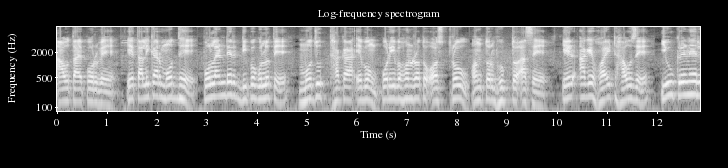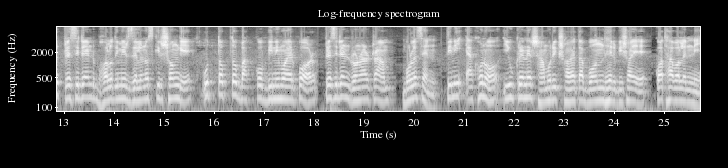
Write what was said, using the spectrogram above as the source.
আওতায় পড়বে। এ তালিকার মধ্যে পোল্যান্ডের ডিপোগুলোতে মজুদ থাকা এবং পরিবহনরত অস্ত্রও অন্তর্ভুক্ত আছে। এর আগে হোয়াইট হাউসে ইউক্রেনের প্রেসিডেন্ট ভলোদিমির জেলেনস্কির সঙ্গে উত্তপ্ত বাক্য বিনিময়ের পর প্রেসিডেন্ট ডোনাল্ড ট্রাম্প বলেছেন, তিনি এখনও ইউক্রেনের সামরিক সহায়তা বন্ধের বিষয়ে কথা বলেননি।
